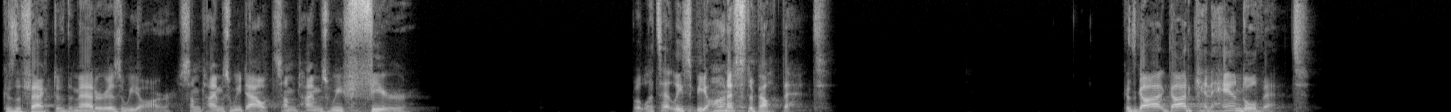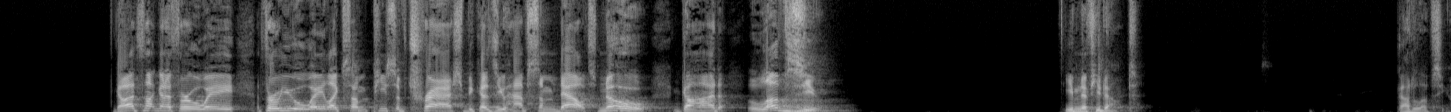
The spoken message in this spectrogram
Because the fact of the matter is, we are. Sometimes we doubt, sometimes we fear. But let's at least be honest about that. Because God, God can handle that. God's not going to throw away throw you away like some piece of trash because you have some doubts. No, God loves you. Even if you don't. God loves you.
